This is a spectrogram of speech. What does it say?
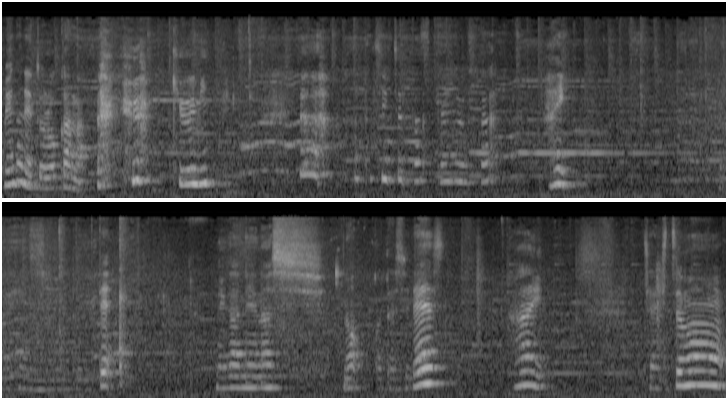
メガネ取ろうかな。急に。私ちょっと大丈夫か？はい。この辺に置いて。メガネなしの私です。はい。じゃあ質問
